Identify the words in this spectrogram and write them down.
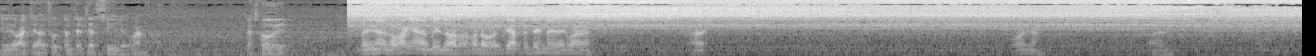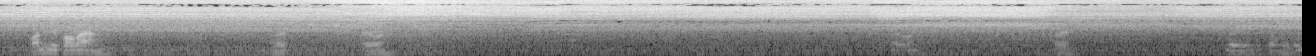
thì các bác chờ chút, em sẽ test xì cho các bác. Test hơi ấy. đây nha, các bác nhé bây giờ là bắt đầu em test đến đây này các bác này. Đấy. Các bác nhá đây. Bắn như pháo vàng. Đấy. đây rồi. Đây là trong một cái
